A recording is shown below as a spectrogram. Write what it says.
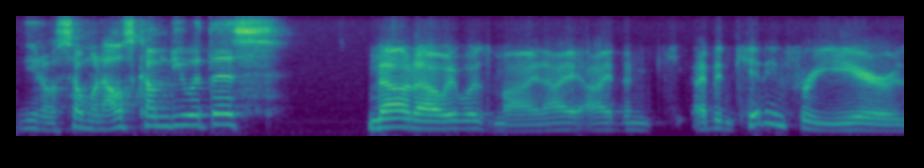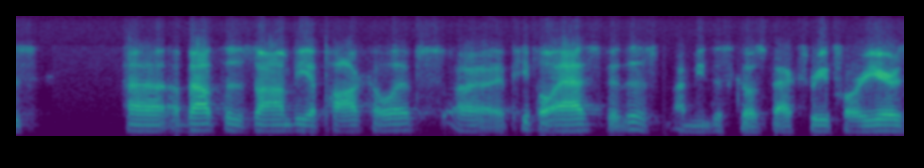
you know someone else come to you with this? No, no, it was mine. I, I've been I've been kidding for years uh, about the zombie apocalypse. Uh, people ask, but this I mean this goes back three four years.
